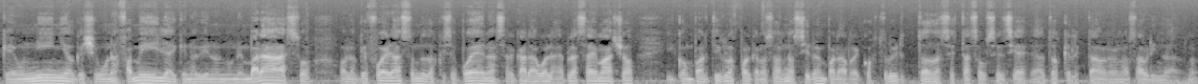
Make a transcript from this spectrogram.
que un niño que llegó a una familia y que no vieron un embarazo o lo que fuera, son datos que se pueden acercar a abuelas de Plaza de Mayo y compartirlos porque a nosotros nos sirven para reconstruir todas estas ausencias de datos que el Estado no nos ha brindado. ¿no?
